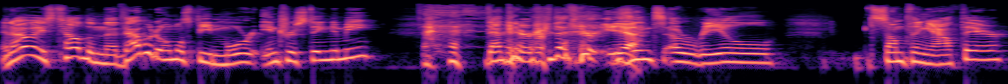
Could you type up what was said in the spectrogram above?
And I always tell them that that would almost be more interesting to me that there that there Yeah. isn't a real something out there,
